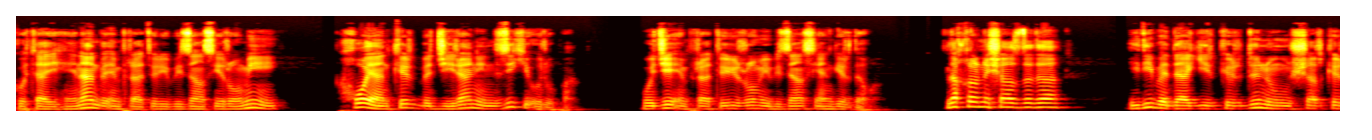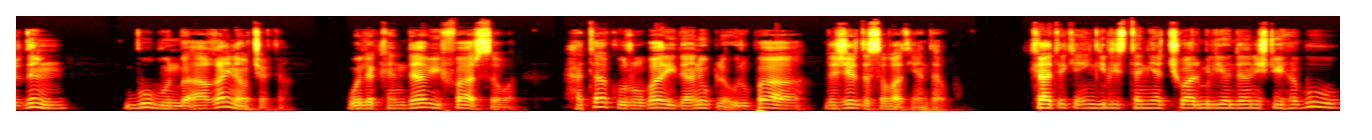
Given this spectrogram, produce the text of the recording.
کۆتایی هێنان بە ئیمپراتوری بیزانسی ڕۆمی خۆیان کرد بە جیرانی نزیکی ئوروپا و جێ ئیمپراتوری ڕۆمی بیزانسیان گردەوە لە قڕنی شازدەدا ئیدی بە داگیرکردن و شەڕکردن بووبوون بە ئاغای ناوچەکە و لە کەنداوی فارسەوە هەتاکو ڕۆباری دانوب لە ئوروپا لەژێر دەسەڵاتیاندا بوو کاتێک کە ئینگلیس تەنیا چوار ملیۆن دانیشتوی هەبوو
